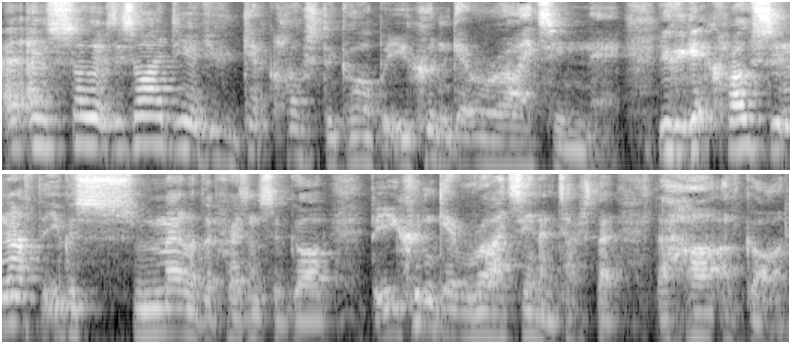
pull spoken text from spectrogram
And, and so it was this idea of you could get close to God, but you couldn't get right in there. You could get close enough that you could smell of the presence of God, but you couldn't get right in and touch the, the heart of God.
